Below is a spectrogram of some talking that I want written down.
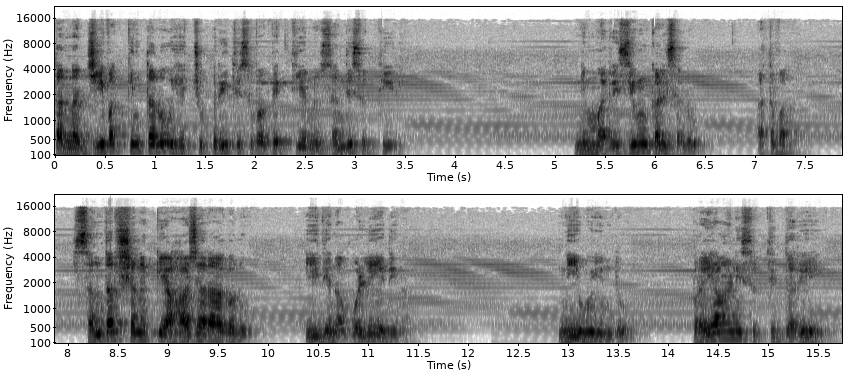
ತನ್ನ ಜೀವಕ್ಕಿಂತಲೂ ಹೆಚ್ಚು ಪ್ರೀತಿಸುವ ವ್ಯಕ್ತಿಯನ್ನು ಸಂಧಿಸುತ್ತೀರಿ. ನಿಮ್ಮ ರೆಸ್ಯೂಮ್ ಕಳಿಸಲು ಅಥವಾ ಸಂದರ್ಶನಕ್ಕೆ ಹಾಜರಾಗಲು ಈ ದಿನ ಒಳ್ಳೆಯ ದಿನ. ನೀವು ಇಂದು ಪ್ರಯಾಣಿಸುತ್ತಿದ್ದರೆ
